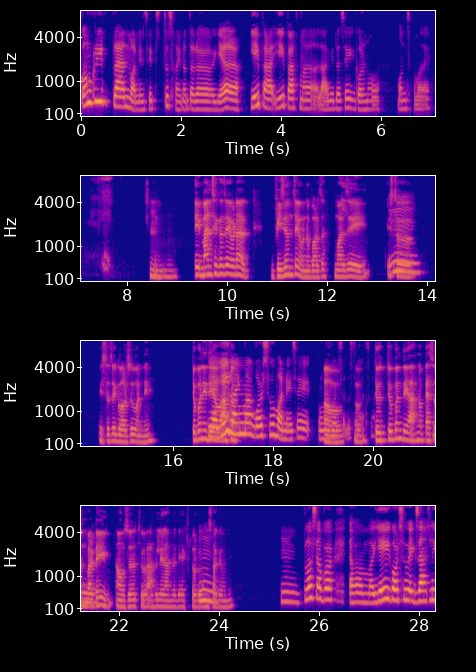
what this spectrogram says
concrete plan भन्ने चाहिँ त्यस्तो छैन तर या यही पा यही पाथमा लागेर चाहिँ गर्न मन छ मलाई त्यही मान्छेको चाहिँ एउटा भिजन चाहिँ हुनुपर्छ। मैले चाहिँ यस्तो यस्तो चाहिँ गर्छु भन्ने। त्यो पनि लाइनमा गर्छु भन्ने चाहिँ त्यो त्यो पनि त्यही आफ्नो उम्, प्यासनबाटै आउँछ। त्यो आफूले राम्ररी एक्सप्लोर गर्न सक्यो भने। प्लस अब यही गर्छु एक्ज्याक्टली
